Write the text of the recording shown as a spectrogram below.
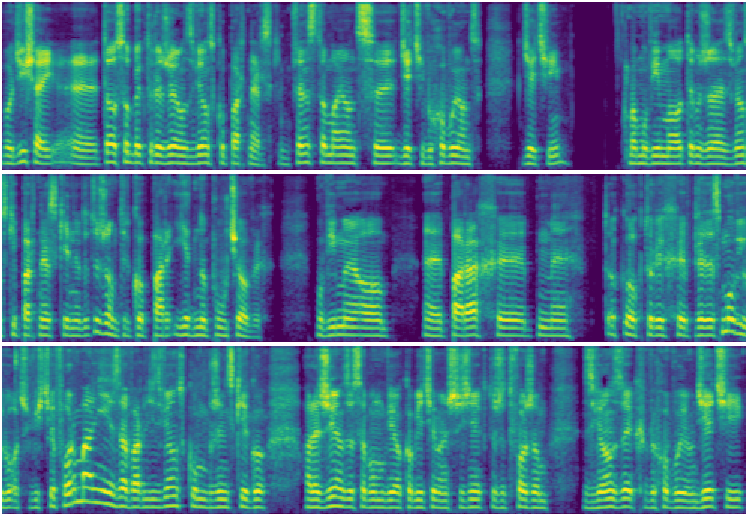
Bo dzisiaj e, te osoby, które żyją w związku partnerskim, często mając e, dzieci, wychowując dzieci, bo mówimy o tym, że związki partnerskie nie dotyczą tylko par jednopłciowych. Mówimy o e, parach, o, których prezes mówił. Oczywiście formalnie nie zawarli związku małżeńskiego, ale żyją ze sobą, mówię o kobiecie, mężczyźnie, którzy tworzą związek, wychowują dzieci,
